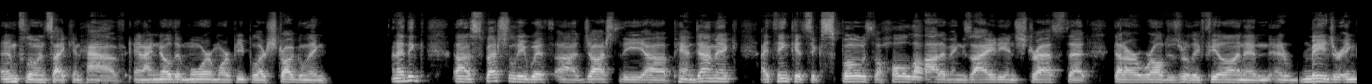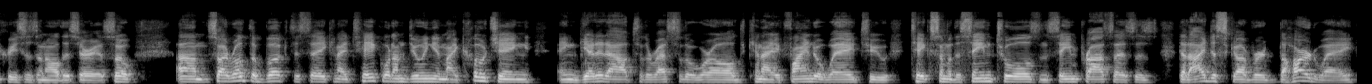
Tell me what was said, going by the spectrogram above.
influence I can have. And I know that more and more people are struggling and I think, uh, especially with uh, Josh, the uh, pandemic, I think it's exposed a whole lot of anxiety and stress that that our world is really feeling, and, and major increases in all this area. So, um, so I wrote the book to say, can I take what I'm doing in my coaching and get it out to the rest of the world? Can I find a way to take some of the same tools and same processes that I discovered the hard way,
